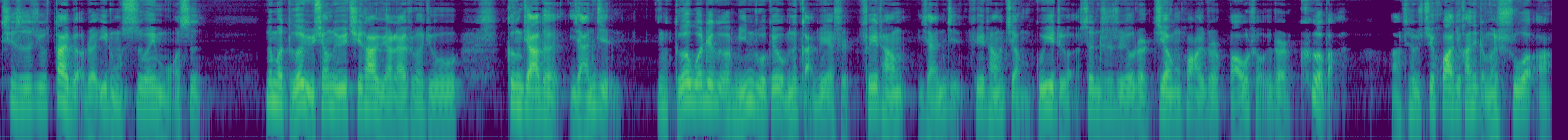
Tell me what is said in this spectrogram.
其实就代表着一种思维模式。那么德语相对于其他语言来说就更加的严谨。德国这个民族给我们的感觉也是非常严谨，非常讲规则，甚至是有点僵化，有点保守，有点刻板。啊，就是这话就看你怎么说啊，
